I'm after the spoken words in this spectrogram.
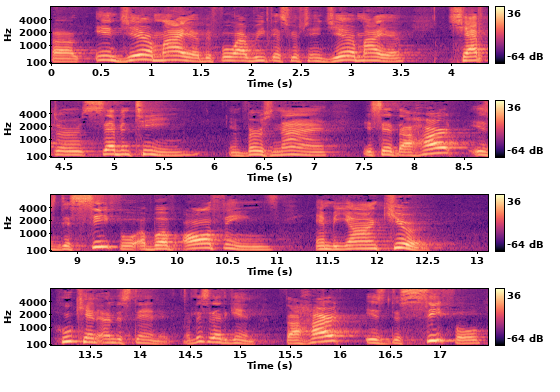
Uh, in Jeremiah, before I read that scripture, in Jeremiah, chapter 17, in verse 9, it said, The heart is deceitful above all things and beyond cure. Who can understand it? Now, listen to that again. The heart is deceitful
